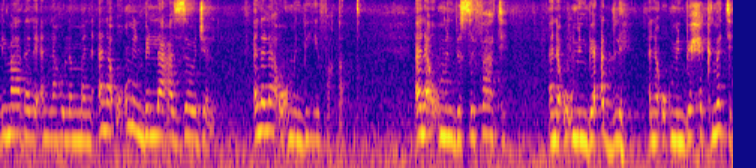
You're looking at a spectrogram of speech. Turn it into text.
لماذا؟ لأنه لما أنا أؤمن بالله عز وجل أنا لا أؤمن به فقط. أنا أؤمن بصفاته أنا أؤمن بعدله أنا أؤمن بحكمته.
